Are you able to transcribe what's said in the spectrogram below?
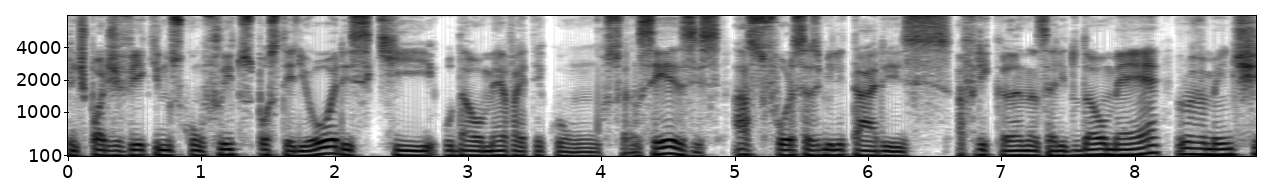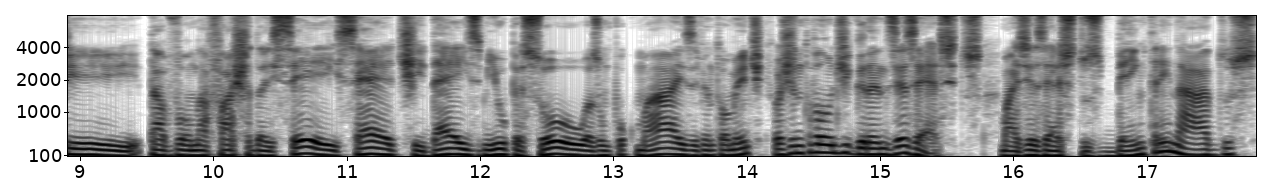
gente pode ver que nos conflitos posteriores que o Daomé vai ter com os franceses, as forças militares africanas ali do Daomé provavelmente estavam na faixa das 6, 7, 10 mil pessoas, um pouco mais, eventualmente. A gente não tá falando de grandes exércitos, mas exércitos bem treinados,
